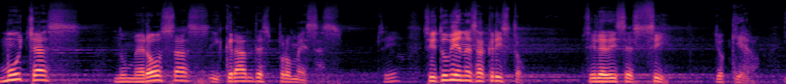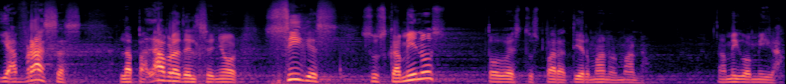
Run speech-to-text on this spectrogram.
muchas, numerosas y grandes promesas. Si tú vienes a Cristo, si le dices, sí, yo quiero, y abrazas la palabra del Señor, sigues sus caminos, todo esto es para ti, hermano, hermano, amigo, amiga.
